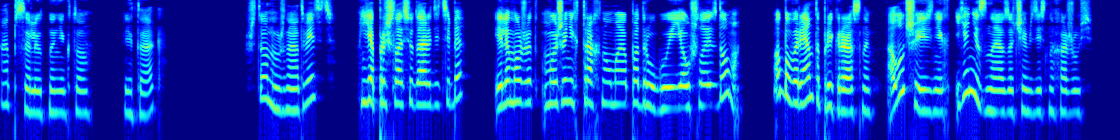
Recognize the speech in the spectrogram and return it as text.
Абсолютно никто. Итак? Что нужно ответить? Я пришла сюда ради тебя? Или, может, мой жених трахнул мою подругу, и я ушла из дома? Оба варианта прекрасны, а лучший из них я не знаю, зачем здесь нахожусь.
